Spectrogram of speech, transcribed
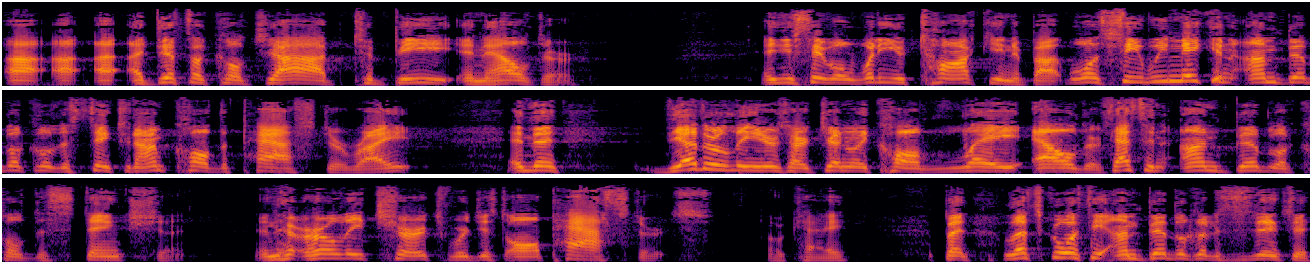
a, a, a difficult job to be an elder. And you say, well, what are you talking about? Well, see, we make an unbiblical distinction. I'm called the pastor, right? And then the other leaders are generally called lay elders. That's an unbiblical distinction. In the early church, we're just all pastors, okay? But let's go with the unbiblical distinction.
